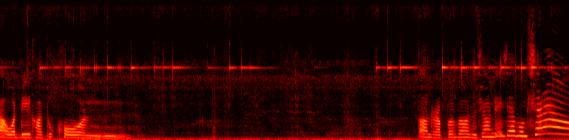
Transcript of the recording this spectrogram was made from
สวัสดีค่ะทุกคน ตอนรับเพื่อนๆสู่ช่องดีเจบุมชาแนล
